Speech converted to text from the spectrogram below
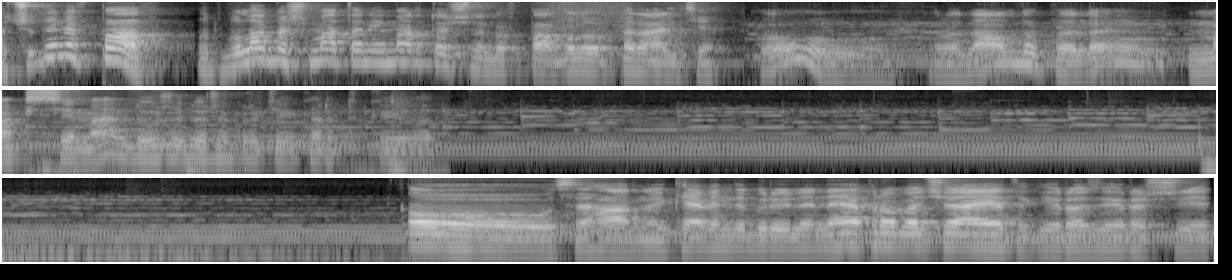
А чуди не впав? От була би шмата Неймар, точно би впав, було б пенальті. Оу, Роналдо, Пеле, Максиме, дуже-дуже круті картки. Оу, це гарно. І Кевін Дебрюйне не пробачає такі розіграші.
